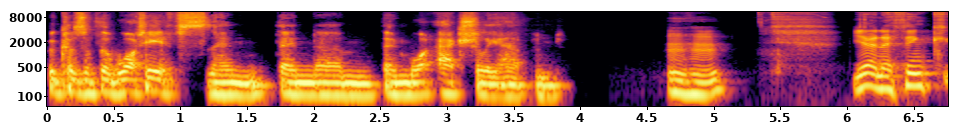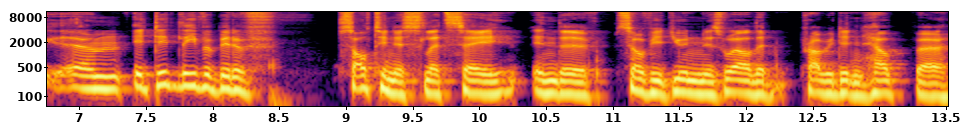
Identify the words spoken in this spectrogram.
because of the what ifs than, than, um, than what actually happened. Mm-hmm. Yeah, and I think um, it did leave a bit of saltiness, let's say, in the Soviet Union as well, that probably didn't help uh,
